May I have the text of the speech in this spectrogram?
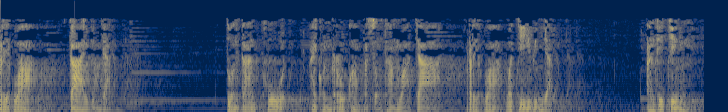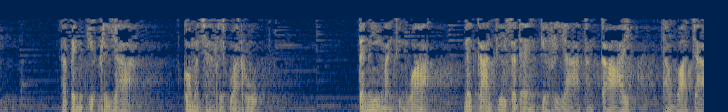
เรียกว่า กายวิญญาตส่วนการพูดให้คนรู้ความประสงค์ทางวาจา เรียกว่าวจีวิญญาตอันที่จริง ถ้าเป็นกิริยา ก็ไม่ใช่เรียกว่ารูป แต่นี่หมายถึงว่า ในการที่แสดงกิริยาทางกาย ทางวาจา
